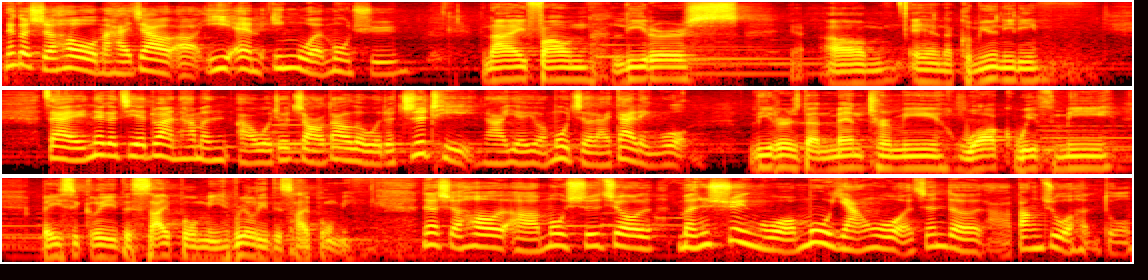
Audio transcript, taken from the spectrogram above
那个时候我们还叫呃 EM 英文牧区。And I found leaders um, and a community. 在那个阶段，他们啊，我就找到了我的肢体，那也有牧者来带领我。leaders that mentor me, walk with me, basically disciple me, really disciple me. 那时候啊，牧师就门训我、牧养我，真的啊，帮助我很多。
